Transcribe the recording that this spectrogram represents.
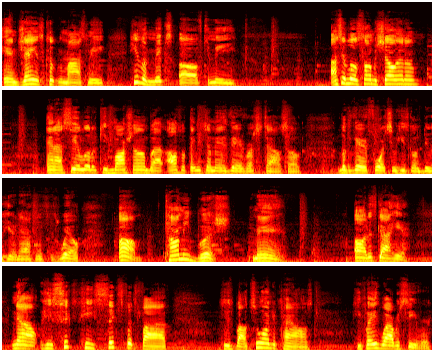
And James Cook reminds me, he's a mix of, to me, I see a little Sony Michel in him, and I see a little Keith Marshall, but I also think this young man is very versatile. So, looking very forward to what he's going to do here in Athens as well. Um, Tommy Bush, man, oh, this guy here. Now he's six. He's six foot five. He's about two hundred pounds. He plays wide receiver.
